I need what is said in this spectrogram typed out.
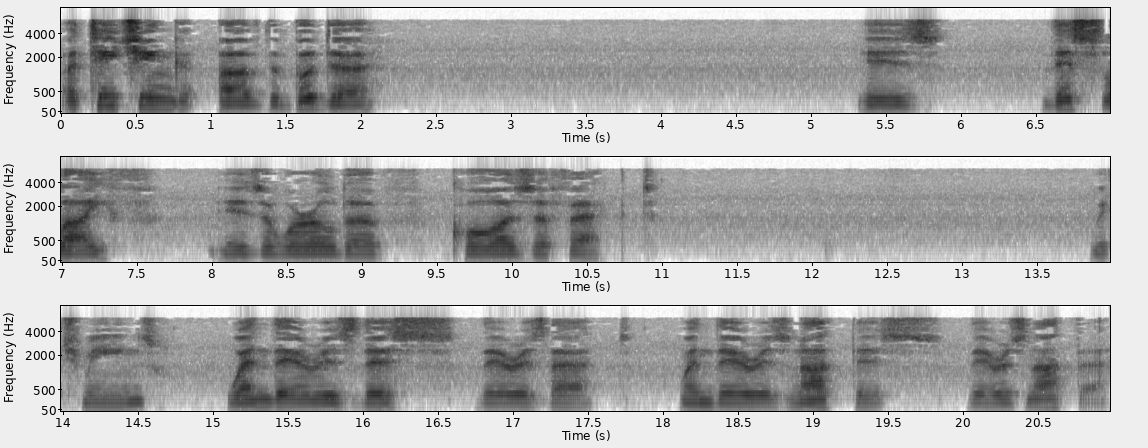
A teaching of the Buddha is this life is a world of cause effect, which means when there is this, there is that. When there is not this, there is not that.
